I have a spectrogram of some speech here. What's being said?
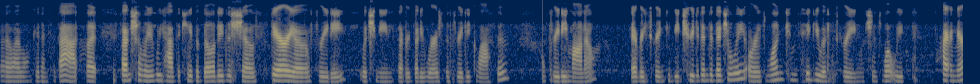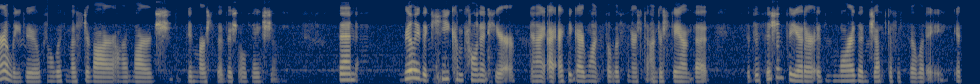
so I won't get into that. But essentially, we have the capability to show stereo 3D, which means everybody wears the 3D glasses, 3D mono. Every screen can be treated individually or as one contiguous screen, which is what we primarily do with most of our, our large immersive visualizations. Then really the key component here, and I, I think I want the listeners to understand that the Decision Theater is more than just a facility. It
